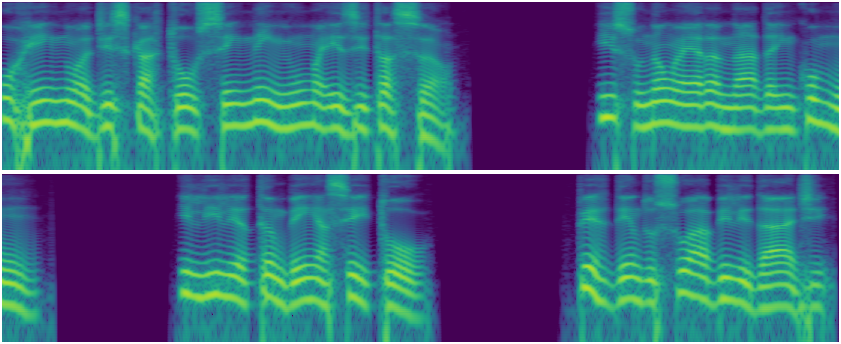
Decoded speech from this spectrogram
O reino a descartou sem nenhuma hesitação. Isso não era nada incomum. E Lilia também aceitou. Perdendo sua habilidade,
